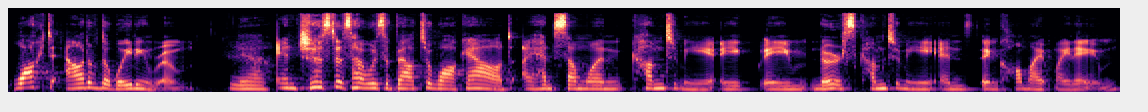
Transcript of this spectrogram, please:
walked out of the waiting room. Yeah. And just as I was about to walk out, I had someone come to me, a, a nurse come to me and, and call my, my name.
